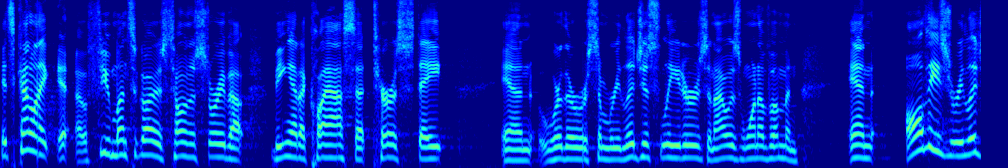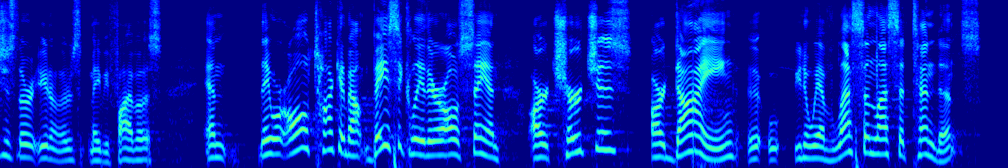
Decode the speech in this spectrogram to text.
It's kind of like eh, a few months ago, I was telling a story about being at a class at Terra State and where there were some religious leaders, and I was one of them. And, and all these religious, there, you know, there's maybe five of us, and they were all talking about basically, they're all saying our churches are dying. Uh, you know, we have less and less attendance,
